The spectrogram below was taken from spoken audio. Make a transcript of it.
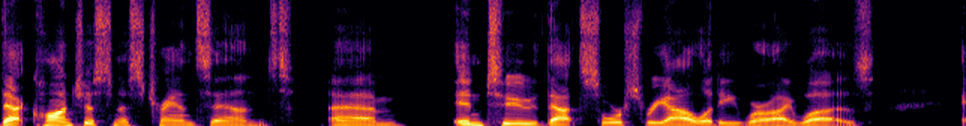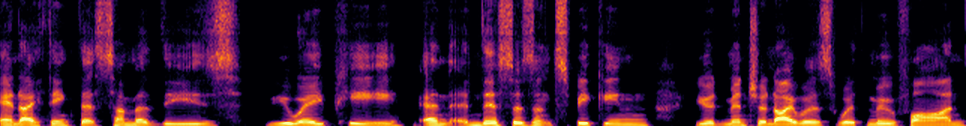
That consciousness transcends um, into that source reality where I was. And I think that some of these UAP, and, and this isn't speaking, you had mentioned I was with MUFON.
